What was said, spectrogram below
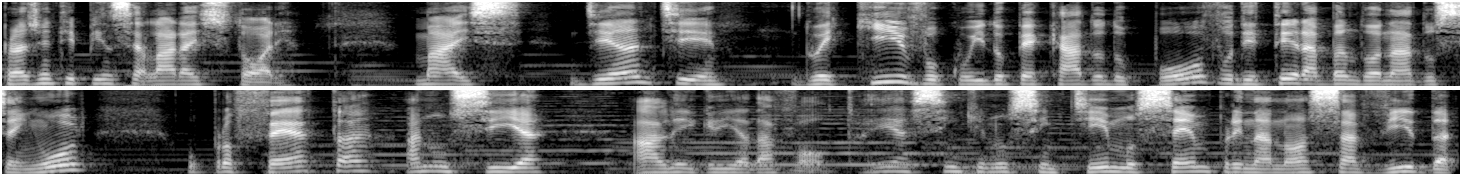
para a gente pincelar a história. Mas, diante do equívoco e do pecado do povo de ter abandonado o Senhor, o profeta anuncia a alegria da volta. É assim que nos sentimos sempre na nossa vida,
